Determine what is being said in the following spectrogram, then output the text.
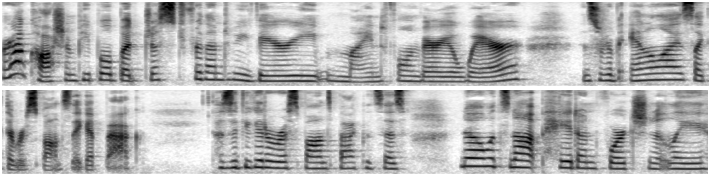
or not caution people but just for them to be very mindful and very aware and sort of analyze like the response they get back because if you get a response back that says, no, it's not paid, unfortunately,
